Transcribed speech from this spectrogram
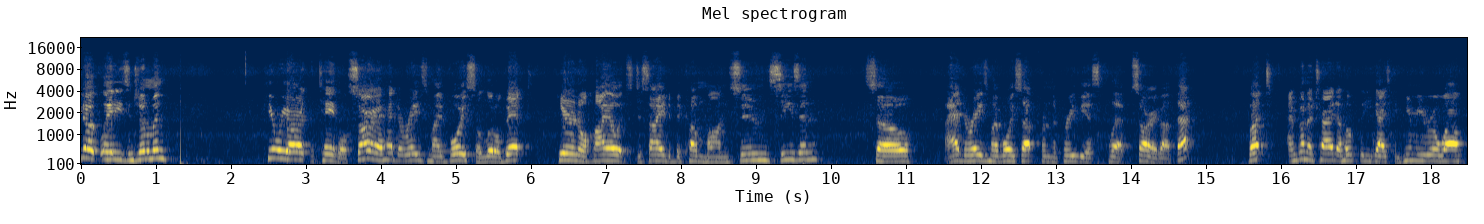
doke, ladies and gentlemen. Here we are at the table. Sorry I had to raise my voice a little bit. Here in Ohio, it's decided to become monsoon season, so I had to raise my voice up from the previous clip. Sorry about that. But I'm going to try to, hopefully, you guys can hear me real well.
